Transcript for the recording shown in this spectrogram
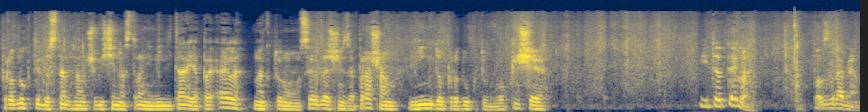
Produkty dostępne oczywiście na stronie militaria.pl, na którą serdecznie zapraszam. Link do produktów w opisie. I to tyle. Pozdrawiam.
